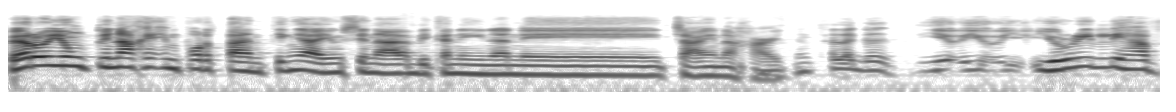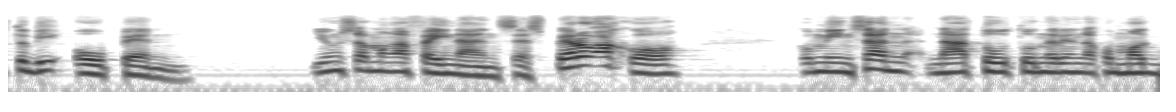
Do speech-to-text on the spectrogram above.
Pero yung pinaka-importante nga, yung sinabi kanina ni China Heart, yung talaga, you, you, you really have to be open yung sa mga finances. Pero ako, kung minsan, natuto na rin ako mag,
